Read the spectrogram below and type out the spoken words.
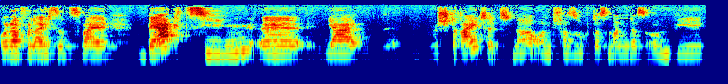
oder vielleicht so zwei Bergziegen, äh, ja, streitet ne? und versucht, dass man das irgendwie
